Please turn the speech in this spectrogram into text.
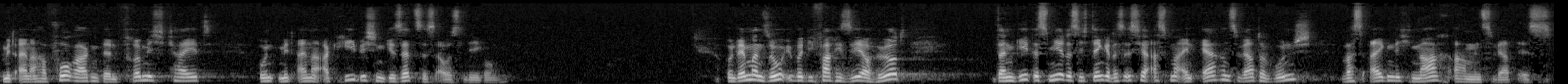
mit einer hervorragenden Frömmigkeit und mit einer akribischen Gesetzesauslegung. Und wenn man so über die Pharisäer hört, dann geht es mir, dass ich denke, das ist ja erstmal ein ehrenswerter Wunsch, was eigentlich nachahmenswert ist.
